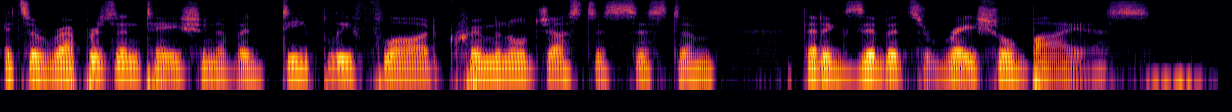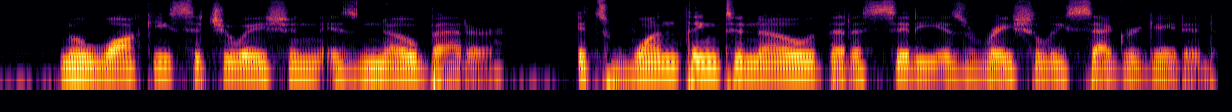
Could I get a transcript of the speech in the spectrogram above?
it's a representation of a deeply flawed criminal justice system that exhibits racial bias. Milwaukee's situation is no better. It's one thing to know that a city is racially segregated.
